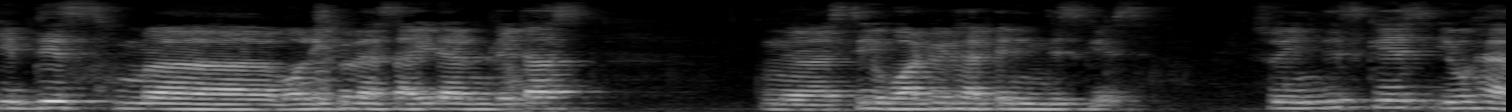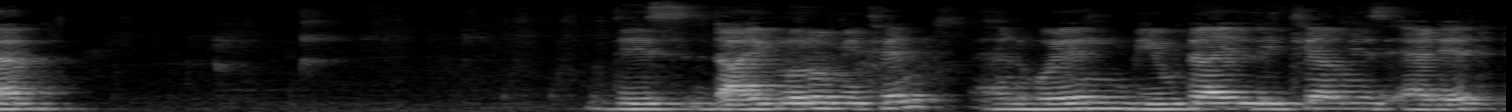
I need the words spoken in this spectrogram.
keep this uh, molecule aside and let us uh, see what will happen in this case. So in this case you have this dichloromethane and when butyl lithium is added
